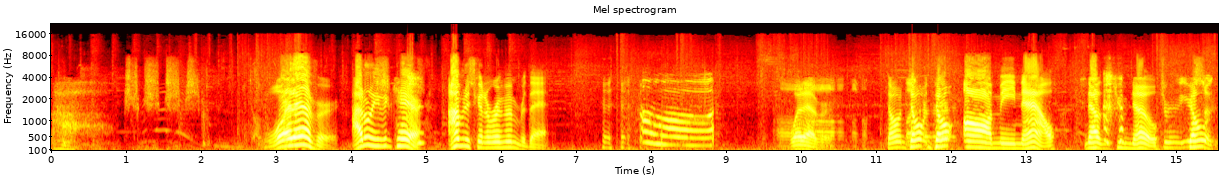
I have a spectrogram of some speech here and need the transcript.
Whatever. I don't even care. I'm just gonna remember that. Oh. Whatever. Don't don't don't awe me now. Now that you know. Drew, you're Don't- so.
